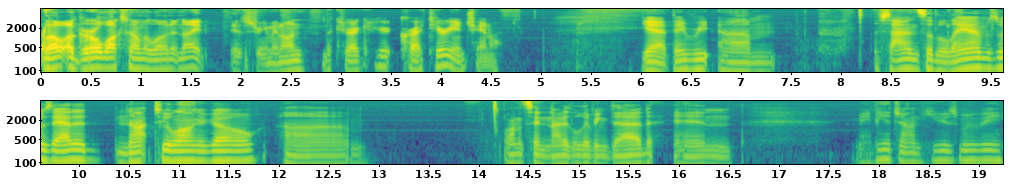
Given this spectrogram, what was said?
Well, A Girl Walks Home Alone at Night is streaming on the Criterion- channel. Yeah, they re um Silence of the Lambs was added not too long ago. Um I want to say Night of the Living Dead and maybe a John Hughes movie.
